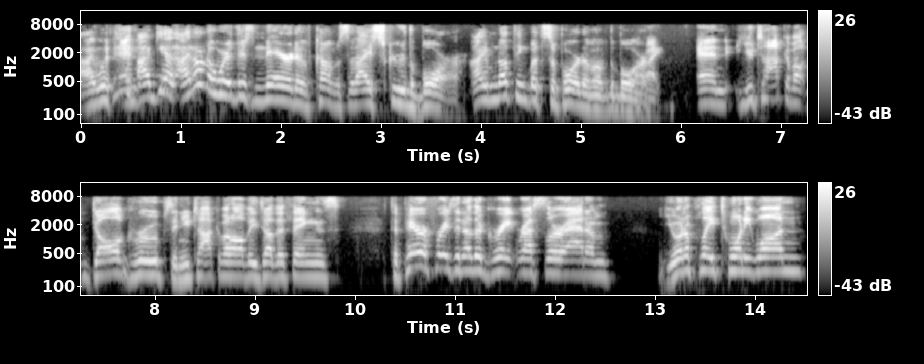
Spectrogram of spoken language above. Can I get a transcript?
I would And- again. I don't know where this narrative comes that I screw the boar. I am nothing but supportive of the boar. Right. And you talk about doll groups and you talk about all these other things. To paraphrase another great wrestler, Adam, you want to play 21?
